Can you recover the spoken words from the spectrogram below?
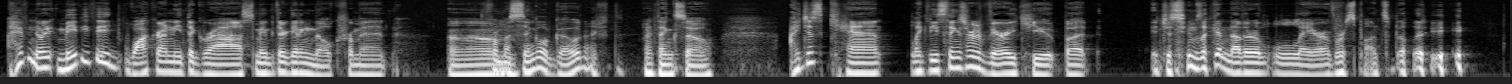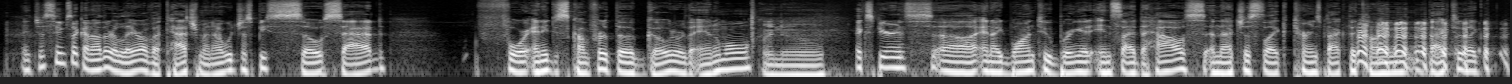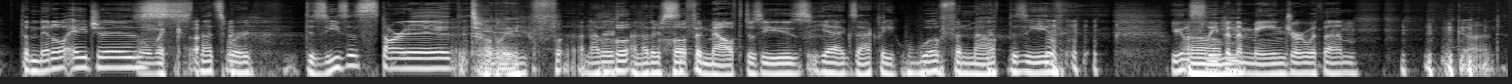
I have no. Maybe they walk around and eat the grass. Maybe they're getting milk from it. Um, from a single goat. I should- I think so. I just can't. Like these things are very cute, but it just seems like another layer of responsibility. It just seems like another layer of attachment. I would just be so sad for any discomfort the goat or the animal I know. experience uh, and I'd want to bring it inside the house and that just like turns back the time back to like the middle ages Oh my God. that's where diseases started Totally. another Hoof, another hoof and mouth disease. yeah exactly wolf and mouth disease You can sleep in Um, the manger with them. god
